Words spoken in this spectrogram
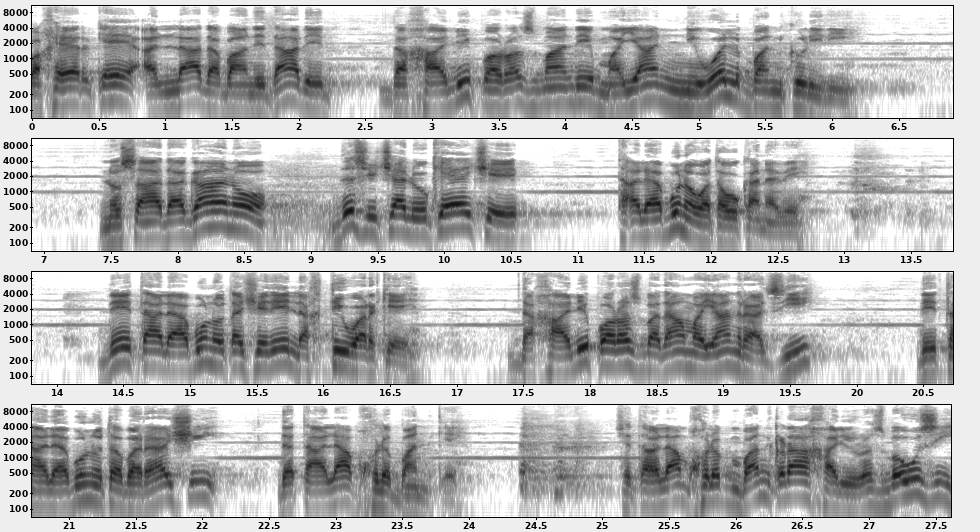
په خیر کې الله د باندې دا دی د خالي په ورځ باندې میان نیول بند کړي دي نو سادهګانو داسې چل وکړئ چې طالبونه ورته وکنوي دې تالابونو ته چې دی لښتي ورکې د خالی په ورځ به دا میان راځي دې تالابونو ته به راشي د تالاب خوله بند کې چې تالاب خوله بند کړه خالی ورځ به وځي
